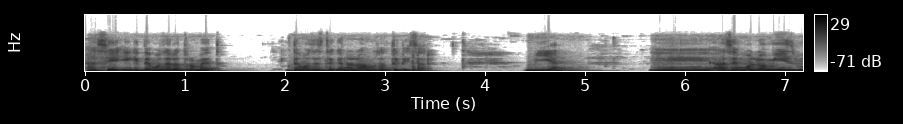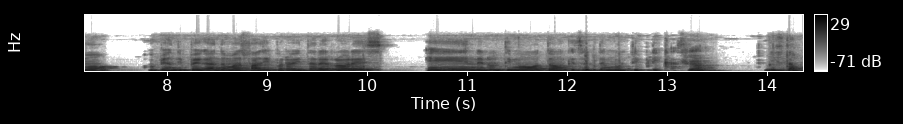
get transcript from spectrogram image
así, y quitemos el otro método, quitemos este que no lo vamos a utilizar. Bien, eh, hacemos lo mismo, copiando y pegando más fácil para evitar errores en el último botón que es el de multiplicación. ¿Listo?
